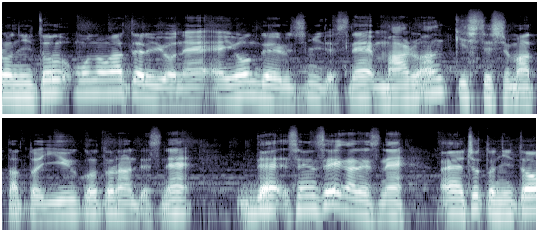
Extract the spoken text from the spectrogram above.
の二戸物語をね読んでいるうちにですね丸暗記してしまったということなんですね。で先生がですね、ちょっと二刀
